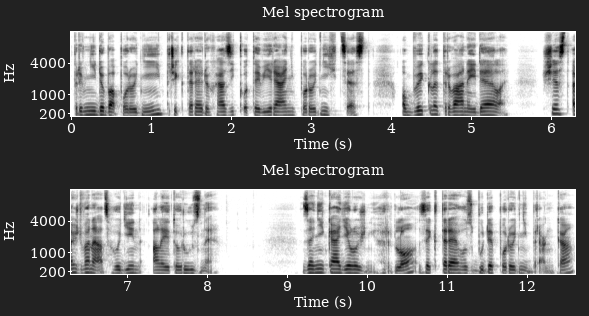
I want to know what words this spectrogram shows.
První doba porodní, při které dochází k otevírání porodních cest, obvykle trvá nejdéle – 6 až 12 hodin, ale je to různé. Zaniká děložní hrdlo, ze kterého zbude porodní branka,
